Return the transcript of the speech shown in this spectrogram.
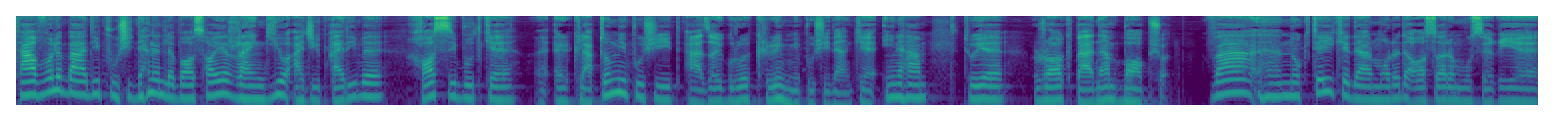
تحول بعدی پوشیدن لباس های رنگی و عجیب غریب خاصی بود که ارکلپتون می پوشید اعضای گروه کریم می پوشیدن که این هم توی راک بعدا باب شد. و نکته ای که در مورد آثار موسیقی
